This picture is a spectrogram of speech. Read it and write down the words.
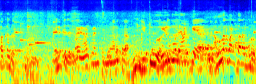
பக்கத்தில் ಇಟ್ಟು ಇರ್ಬೋದು ಯಾಕೆ ನಂಬರ್ ಮಾಡ್ತಾರೆ ಒಬ್ರು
